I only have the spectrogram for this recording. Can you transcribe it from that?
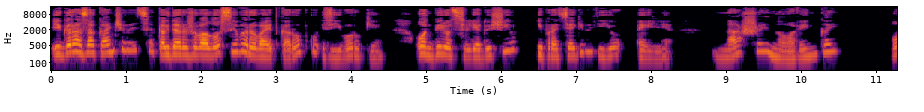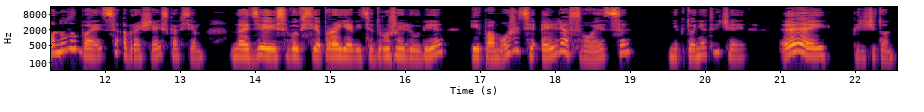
Игра заканчивается, когда рыжеволосый вырывает коробку из его руки. Он берет следующую и протягивает ее Элли нашей новенькой. Он улыбается, обращаясь ко всем. «Надеюсь, вы все проявите дружелюбие и поможете Элли освоиться». Никто не отвечает. «Эй!» — кричит он.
